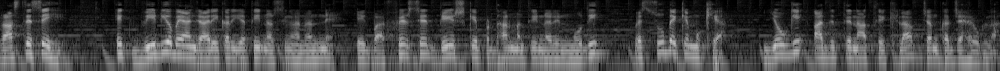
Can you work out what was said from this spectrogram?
रास्ते से ही एक वीडियो बयान जारी कर यति नरसिंहानंद ने एक बार फिर से देश के प्रधानमंत्री नरेंद्र मोदी व सूबे के मुखिया योगी आदित्यनाथ के खिलाफ जमकर जहर उगला।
